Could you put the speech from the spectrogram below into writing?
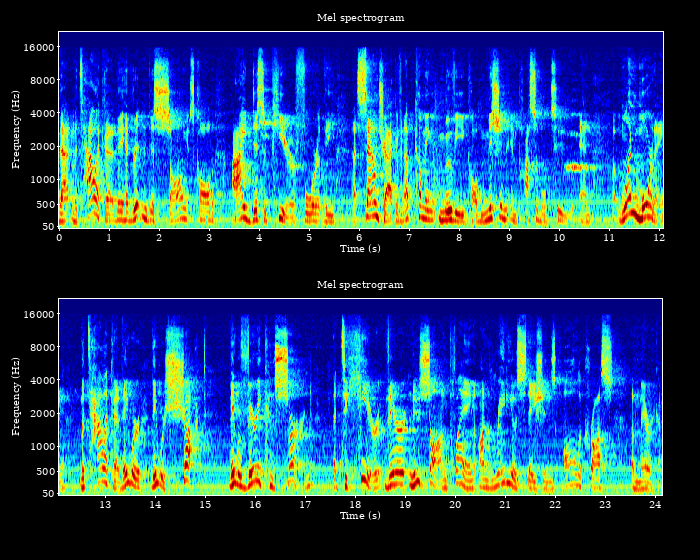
that Metallica, they had written this song. It's called I Disappear for the uh, soundtrack of an upcoming movie called Mission Impossible 2. And uh, one morning, Metallica, they were, they were shocked. They were very concerned uh, to hear their new song playing on radio stations all across America.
